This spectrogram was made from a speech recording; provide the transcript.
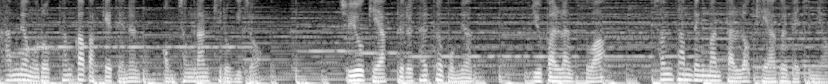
한 명으로 평가받게 되는 엄청난 기록이죠. 주요 계약들을 살펴보면 뉴발란스와 1,300만 달러 계약을 맺으며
